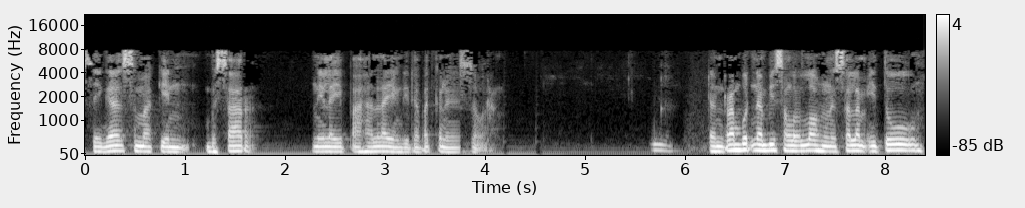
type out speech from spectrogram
Sehingga semakin besar nilai pahala yang didapatkan oleh seseorang. Dan rambut Nabi Shallallahu Alaihi Wasallam itu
